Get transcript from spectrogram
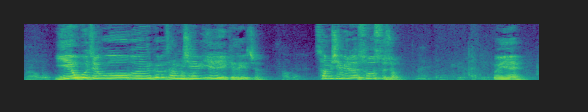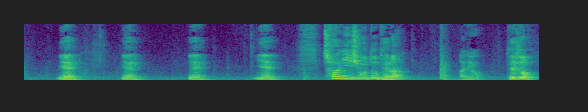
뭐라고? 2의 5제곱은 그럼 31 이렇게 되겠죠. 4번? 31은 소수죠. 왜 얘? 얘. 얘. 얘. 얘. 1025또 되나? 아니요. 되죠.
